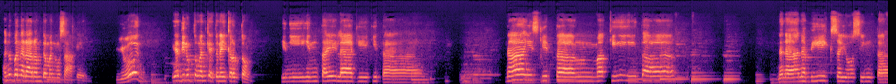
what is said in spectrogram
ano ba nararamdaman mo sa akin? Yun! Kaya dinugtungan ka, ito na yung karugtong. Hinihintay lagi kita. Nais kitang makita. Nananabik sa'yo sinta.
